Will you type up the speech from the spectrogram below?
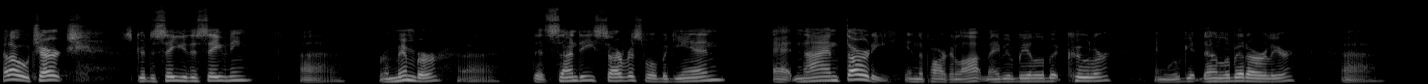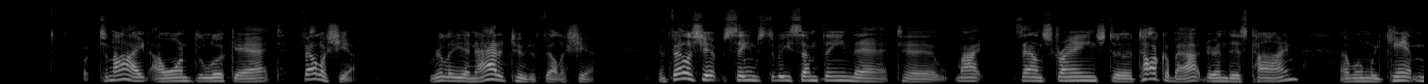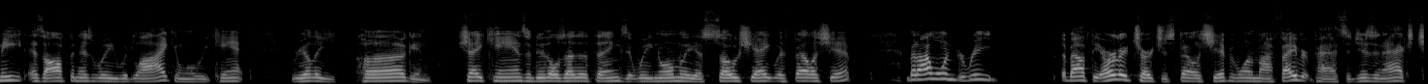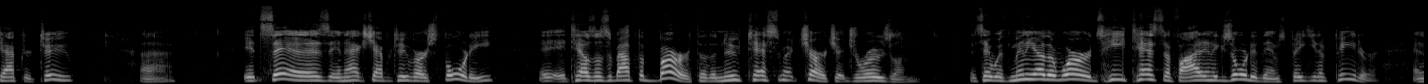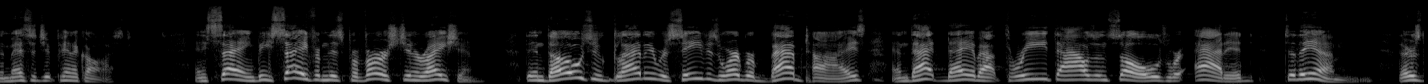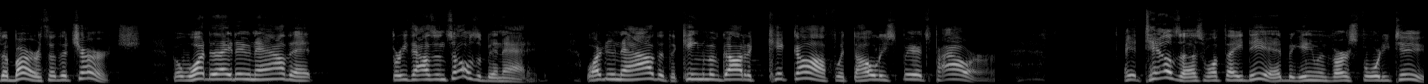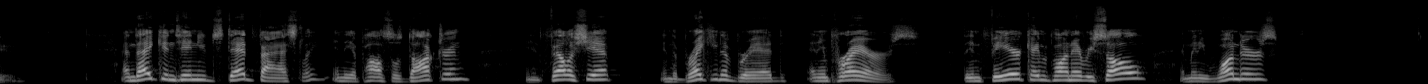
Hello, church. It's good to see you this evening. Uh, remember uh, that Sunday service will begin at 9:30 in the parking lot. Maybe it'll be a little bit cooler, and we'll get done a little bit earlier. Uh, tonight, I wanted to look at fellowship, really an attitude of fellowship. And fellowship seems to be something that uh, might sound strange to talk about during this time uh, when we can't meet as often as we would like and when we can't really hug and shake hands and do those other things that we normally associate with fellowship. But I wanted to read about the early church's fellowship in one of my favorite passages in Acts chapter 2. Uh, it says in Acts chapter 2, verse 40, it tells us about the birth of the New Testament church at Jerusalem. It said, With many other words, he testified and exhorted them, speaking of Peter and the message at Pentecost. And he's saying, Be saved from this perverse generation. Then those who gladly received his word were baptized, and that day about 3,000 souls were added to them. There's the birth of the church. But what do they do now that 3,000 souls have been added? What do now that the kingdom of God had kicked off with the Holy Spirit's power? It tells us what they did, beginning with verse 42. And they continued steadfastly in the apostles' doctrine, in fellowship, in the breaking of bread, and in prayers. Then fear came upon every soul, and many wonders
